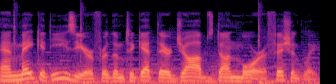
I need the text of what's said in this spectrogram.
and make it easier for them to get their jobs done more efficiently.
